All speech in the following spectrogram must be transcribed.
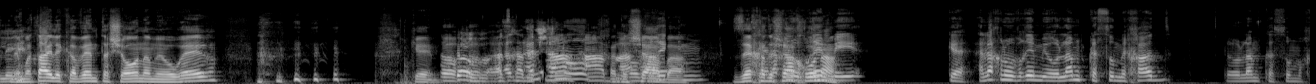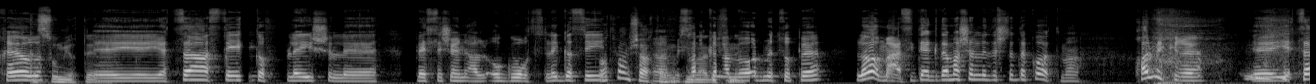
למתי לכוון את השעון המעורר. כן, טוב, אז חדשה הבאה. חדשה עוברים- הבאה. זה כן, חדשה אחרונה. כן, אנחנו עוברים מעולם קסום אחד לעולם קסום אחר. קסום יותר. אה, יצא state of play של פלייסטיישן על Hogwarts Legacy. עוד פעם שכחת את התמונה המשחק לפני. המאוד מצופה. לא, מה, עשיתי הקדמה של איזה שתי דקות, מה? בכל מקרה, אה, יצא,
